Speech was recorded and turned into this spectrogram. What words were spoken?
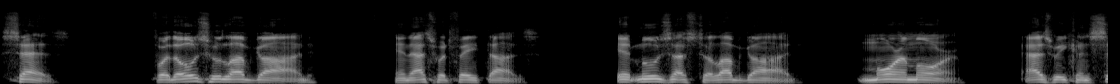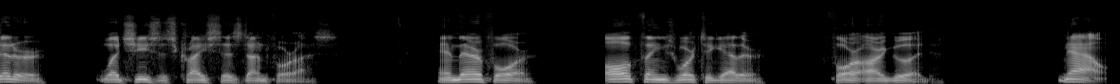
says. For those who love God, and that's what faith does, it moves us to love God more and more as we consider what Jesus Christ has done for us. And therefore, all things work together for our good. Now,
